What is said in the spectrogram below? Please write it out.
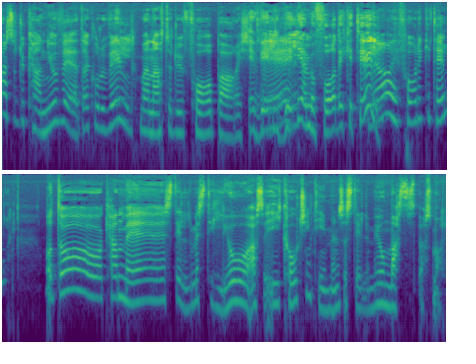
altså, du kan jo vite hvor du vil, men at du får bare ikke til. Jeg vil, vil jeg, men får det ikke til. Ja, jeg får det ikke til. Og da kan vi stille Vi stiller jo, altså i coachingtimen så stiller vi jo masse spørsmål.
